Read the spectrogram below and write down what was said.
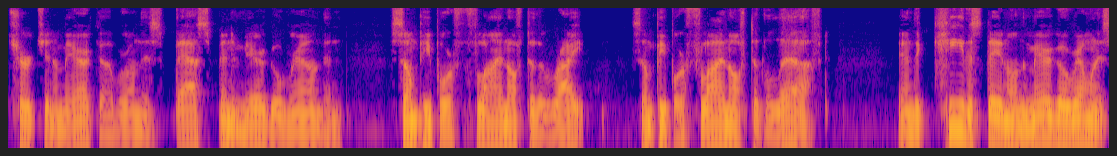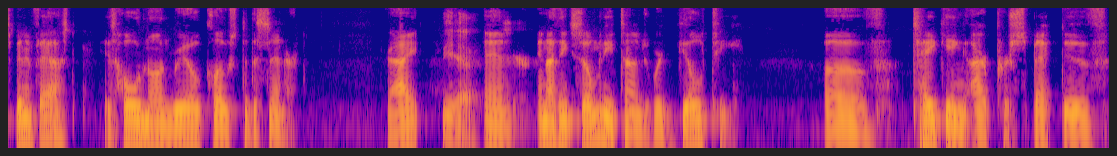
church in America, we're on this fast spinning merry-go-round, and some people are flying off to the right, some people are flying off to the left, and the key to staying on the merry-go-round when it's spinning fast is holding on real close to the center, right? Yeah. and and I think so many times we're guilty of taking our perspective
